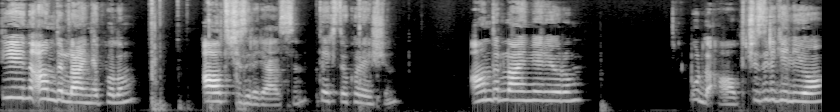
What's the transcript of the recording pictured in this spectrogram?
Diğerini underline yapalım. Alt çizili gelsin. Text decoration. Underline veriyorum. Burada alt çizili geliyor.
